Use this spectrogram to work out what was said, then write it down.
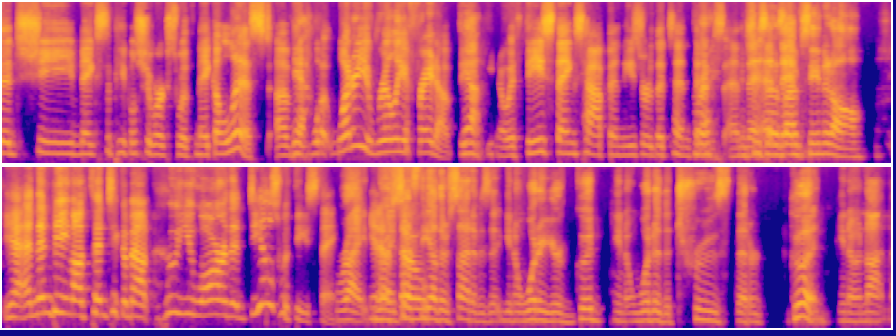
that she makes the people she works with make a list of yeah. what what are you really afraid of the, yeah. you know if these things happen these are the 10 things right. and, and, then, she says then, i've seen it all yeah and then being authentic about who you are that deals with these things right you know right. So, that's the other side of it is that you know what are your good you know what are the truths that are good you know not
